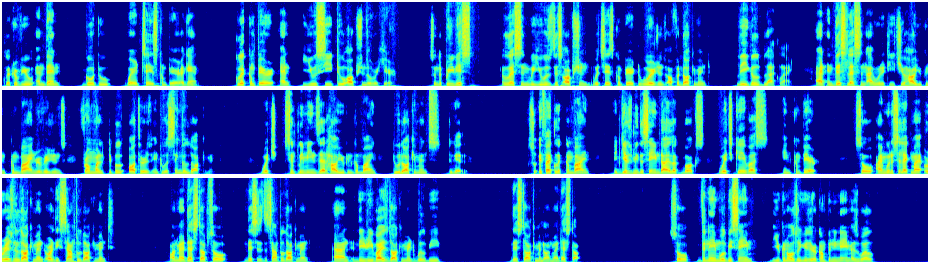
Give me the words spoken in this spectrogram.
Click review and then go to where it says compare again. Click compare and you see two options over here. So in the previous lesson we used this option which says compare two versions of a document legal blackline and in this lesson I'm going to teach you how you can combine revisions from multiple authors into a single document which simply means that how you can combine two documents together. So if I click combine it gives me the same dialog box which gave us in compare. So I'm going to select my original document or the sample document on my desktop. So this is the sample document and the revised document will be this document on my desktop. So the name will be same. You can also use your company name as well.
